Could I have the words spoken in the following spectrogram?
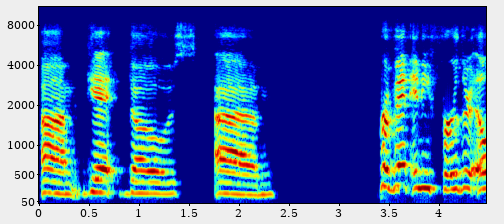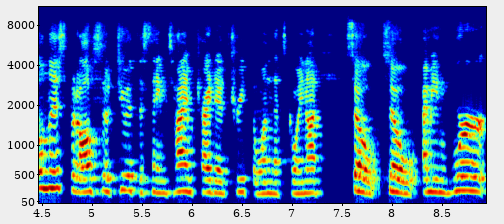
um, get those um, prevent any further illness, but also too at the same time try to treat the one that's going on. So so I mean we're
